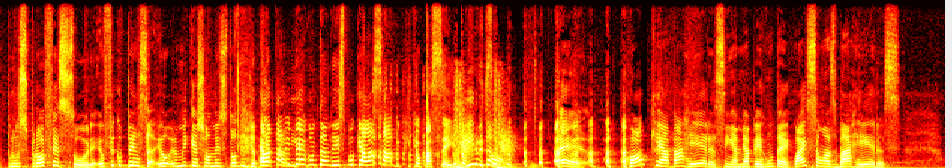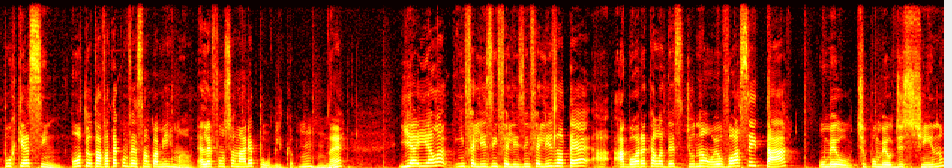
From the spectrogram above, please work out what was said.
para os professores? Eu fico pensando, eu, eu me questiono isso todo dia. Ela tá me mim- perguntando isso porque ela sabe o que, que eu passei. Então, Então, é, qual que é a barreira, assim, a minha pergunta é, quais são as barreiras? Porque, assim, ontem eu estava até conversando com a minha irmã, ela é funcionária pública, Uhum. né? E aí ela, infeliz, infeliz, infeliz, até agora que ela decidiu, não, eu vou aceitar o meu, tipo, o meu destino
